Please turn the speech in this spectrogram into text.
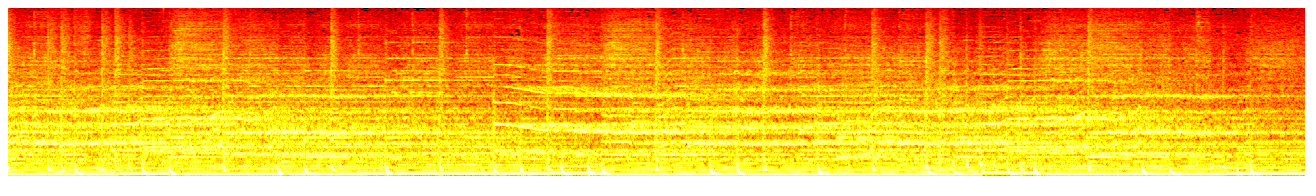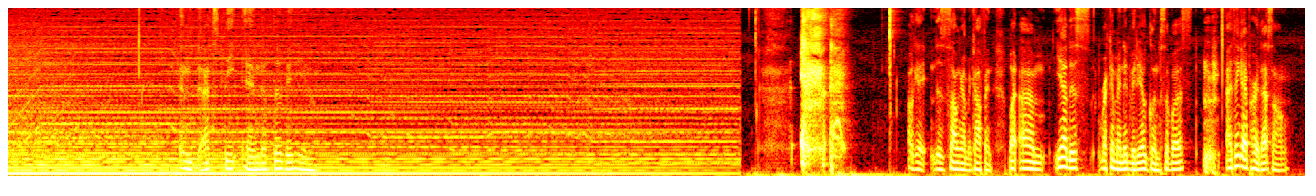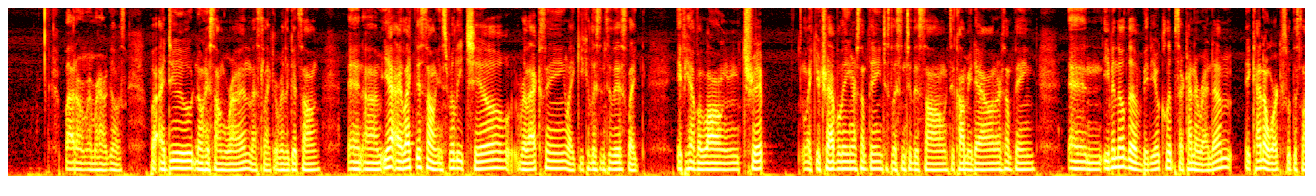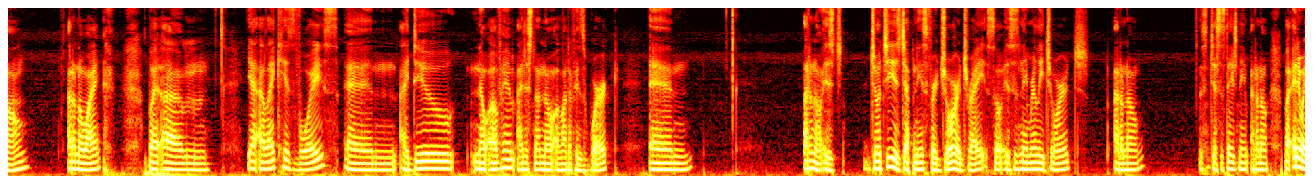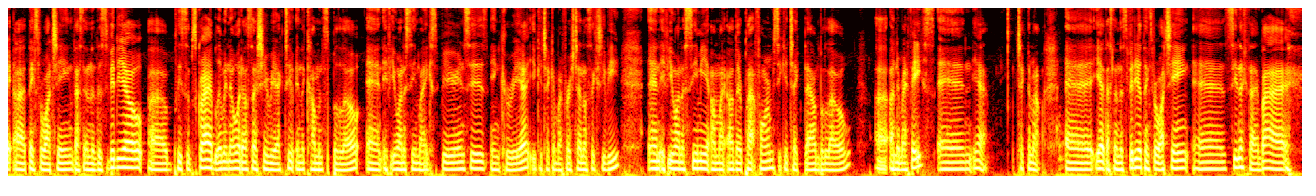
And that's the end of the video. okay, this song got me coughing. But um yeah, this recommended video, Glimpse of Us, I think I've heard that song. But I don't remember how it goes. But I do know his song Run. That's like a really good song. And um yeah, I like this song. It's really chill, relaxing. Like you can listen to this like if you have a long trip like you're traveling or something, just listen to this song to calm you down or something. And even though the video clips are kind of random, it kind of works with the song. I don't know why, but um, yeah, I like his voice, and I do know of him. I just don't know a lot of his work, and I don't know. Is Joji is Japanese for George, right? So is his name really George? I don't know it's just a stage name. I don't know. But anyway, uh, thanks for watching. That's the end of this video. Uh, please subscribe. Let me know what else I should react to in the comments below. And if you want to see my experiences in Korea, you can check out my first channel, SEKSHI V. And if you want to see me on my other platforms, you can check down below uh, under my face. And yeah, check them out. Uh, yeah, that's the end of this video. Thanks for watching and see you next time. Bye.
